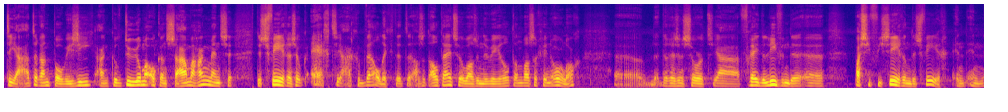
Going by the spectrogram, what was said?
theater, aan poëzie, aan cultuur, maar ook aan samenhang. Mensen, de sfeer is ook echt ja, geweldig. Dat, als het altijd zo was in de wereld, dan was er geen oorlog. er is een soort ja, vredelievende pacificerende sfeer in, in,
